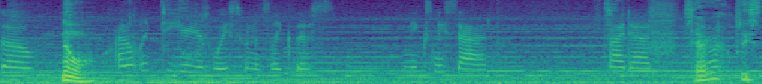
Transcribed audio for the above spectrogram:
Go. No. I don't like to hear your voice when it's like this. It makes me sad. Bye, Dad. Sarah, please.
